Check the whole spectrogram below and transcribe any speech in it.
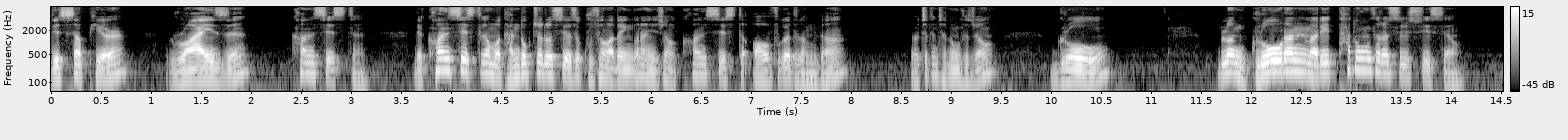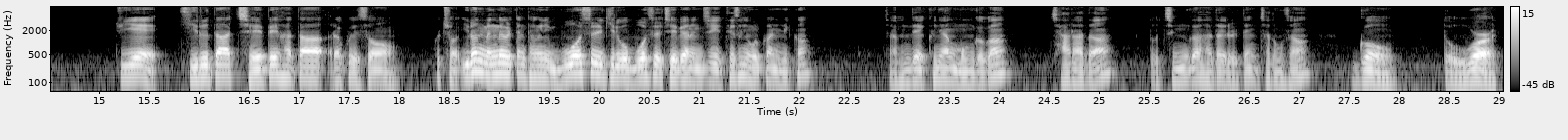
disappear, rise, consist. 근데 consist가 뭐 단독적으로 쓰여서 구성하다인 건 아니죠. consist of가 들어갑니다. 어쨌든 자동사죠. grow. 물론 grow라는 말이 타동사를 쓸 수 있어요. 뒤에 기르다, 재배하다라고 해서 그렇죠. 이런 맥락일 땐 당연히 무엇을 기르고 무엇을 재배하는지 대상이 올 거 아닙니까? 자, 근데 그냥 뭔가가 잘하다, 또 증가하다 이럴 땐 자동사 go, 또 work,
